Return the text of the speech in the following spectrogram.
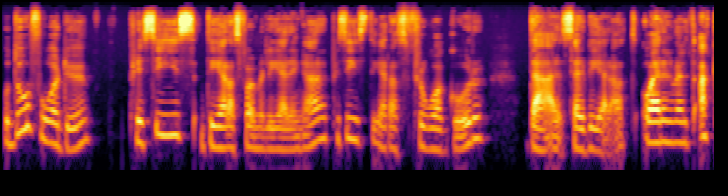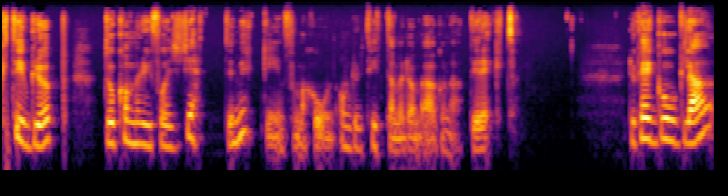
Och då får du precis deras formuleringar, precis deras frågor där serverat. Och är det en väldigt aktiv grupp, då kommer du få jättemycket information om du tittar med de ögonen direkt. Du kan googla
